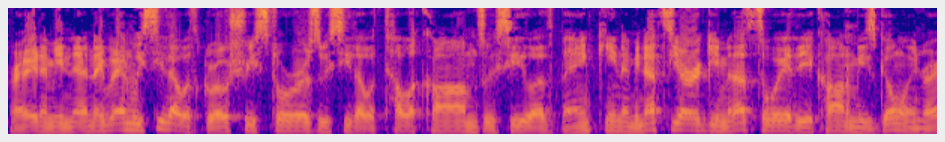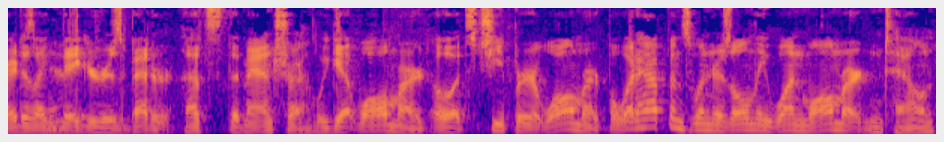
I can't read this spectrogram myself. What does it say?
right? I mean, and and we see that with grocery stores, we see that with telecoms, we see that with banking. I mean, that's the argument. That's the way the economy is going, right? Is like bigger is better. That's the mantra. We get Walmart. Oh, it's cheaper at Walmart. But what happens when there's only one Walmart in town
